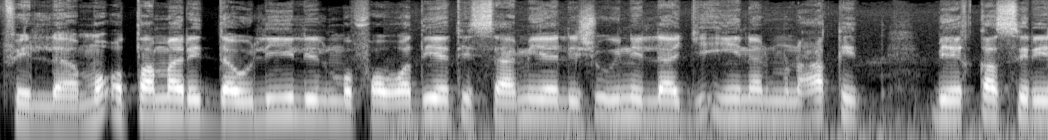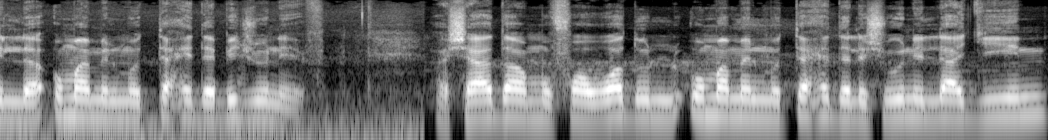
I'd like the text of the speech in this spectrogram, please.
في المؤتمر الدولي للمفوضية السامية لشؤون اللاجئين المنعقد بقصر الأمم المتحدة بجنيف أشاد مفوض الأمم المتحدة لشؤون اللاجئين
